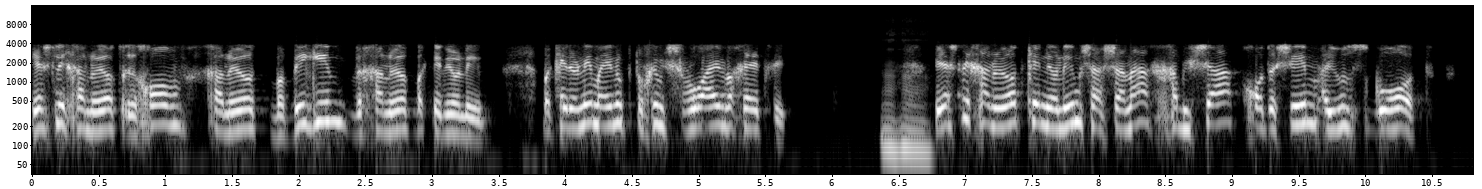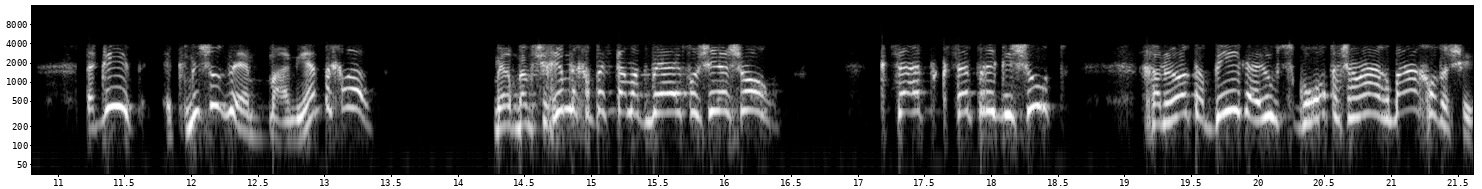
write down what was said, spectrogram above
יש לי חנויות רחוב, חנויות בביגים וחנויות בקניונים. בקניונים היינו פתוחים שבועיים וחצי. אהה. יש לי חנויות קניונים שהשנה חמישה חודשים היו סגורות. תגיד, את מישהו זה מעניין בכלל? ממשיכים לחפש את המטבע איפה שיש אור. קצת, קצת רגישות. חנויות הביג היו סגורות השנה ארבעה חודשים.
